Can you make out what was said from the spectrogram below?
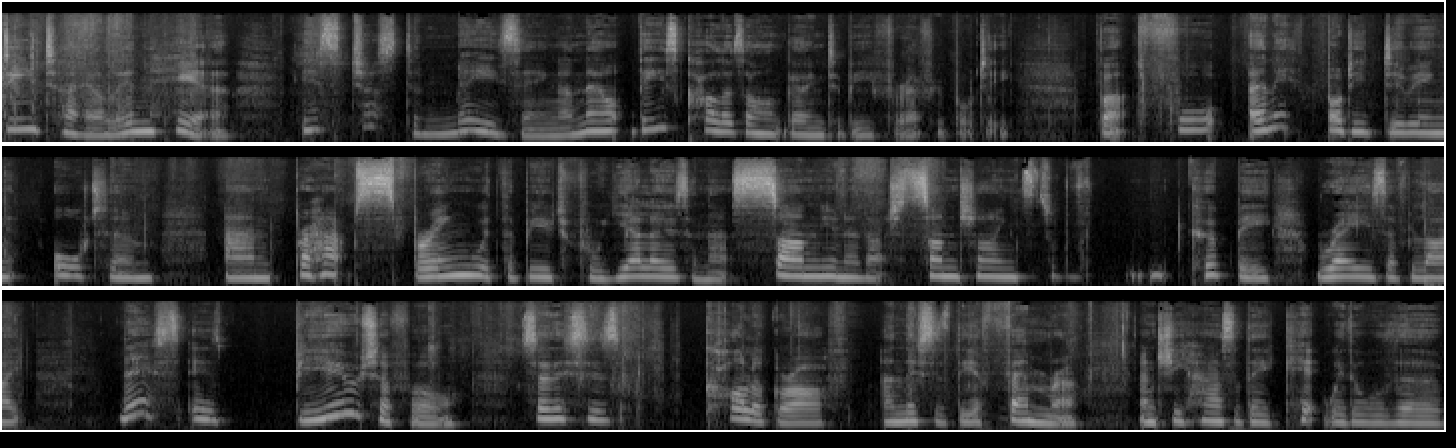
detail in here is just amazing. And now these colours aren't going to be for everybody, but for anybody doing autumn and perhaps spring with the beautiful yellows and that sun, you know, that sunshine sort of could be rays of light. This is beautiful. So this is Collagraph and this is the ephemera and she has the kit with all the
